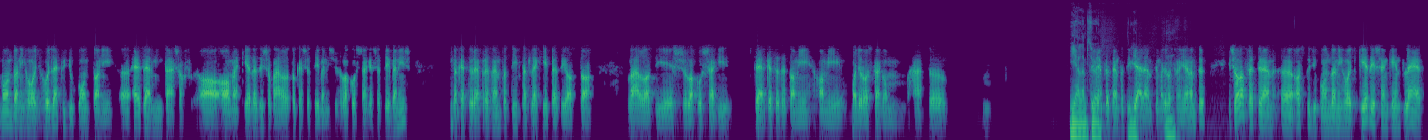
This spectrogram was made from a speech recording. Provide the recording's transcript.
mondani, hogy, hogy le tudjuk bontani ezer mintás a, a, a megkérdezés a vállalatok esetében is, és a lakosság esetében is. Mind a kettő reprezentatív, tehát leképezi azt a vállalati és lakossági szerkezetet, ami, ami Magyarországon hát jellemző. Reprezentatív jellemző, Magyarországon jellemző. És alapvetően azt tudjuk mondani, hogy kérdésenként lehet,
